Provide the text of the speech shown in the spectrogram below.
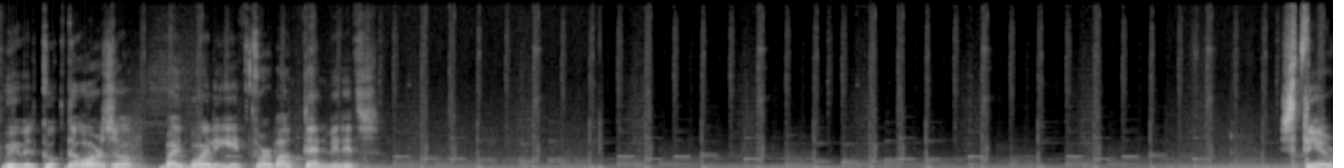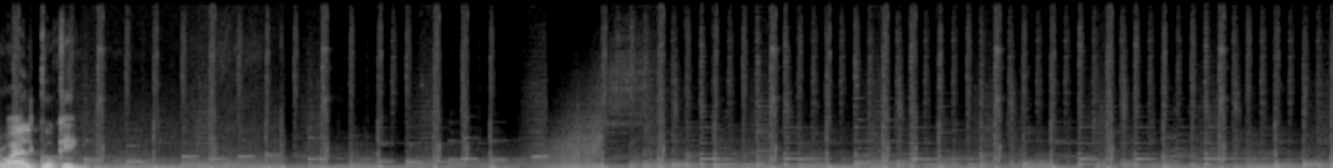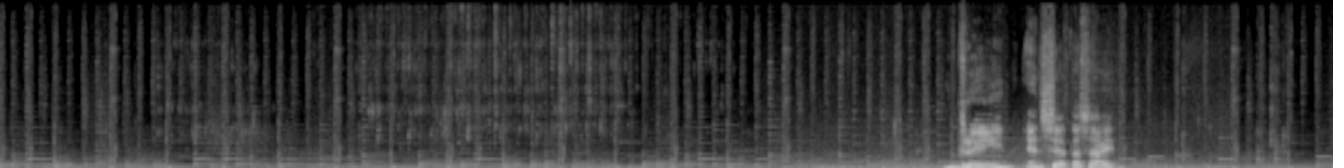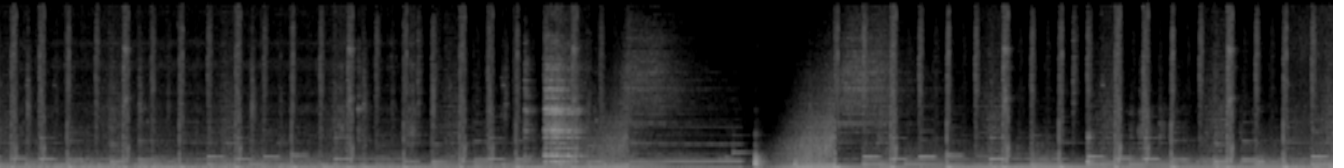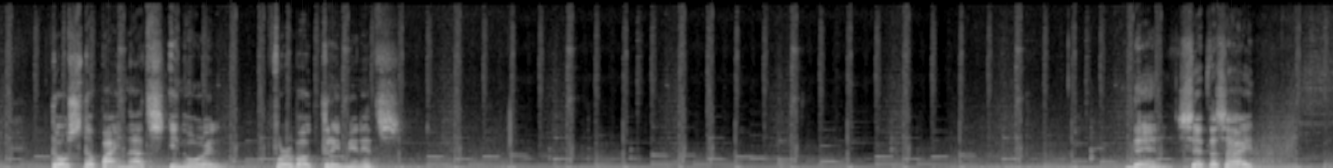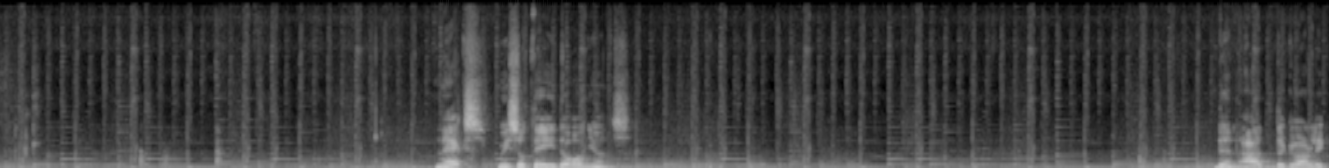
We will cook the orzo by boiling it for about 10 minutes. Stir while cooking. Drain and set aside. Toast the pine nuts in oil for about 3 minutes. Then set aside. Next, we saute the onions. Then add the garlic.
